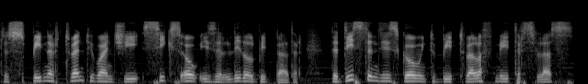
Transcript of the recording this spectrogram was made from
the spinner 21G60 is a little bit better. The distance is going to be 12 meters less.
